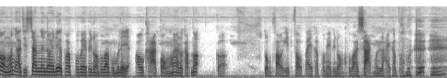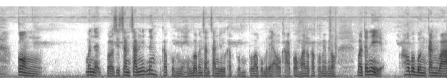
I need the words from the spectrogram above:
กล้องมันอาจจะสั้นน่อยๆเด้อพ่อแม่พี่น้องเพราะว่าผมไม่ได้เอาขากล่องมาแล้วครับเนาะก็ ต้องเฝ้าเฮ็ดเฝ้าไปครับพ่อแม่พี่น้องเพราะว่าสร้างมันหลายครับผมกล้องมันเนี่ยก็สิสั้นๆนิดนึงครับผมเนี่ยเห็นบอมันสั้นๆอยู่ครับผมเพราะว่าผมไม่ได้เอาขากล่องมาแล้วครับพ่อแม่พี่น้องบัดตอนนี้เฮามาเบิ่งกันว่า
